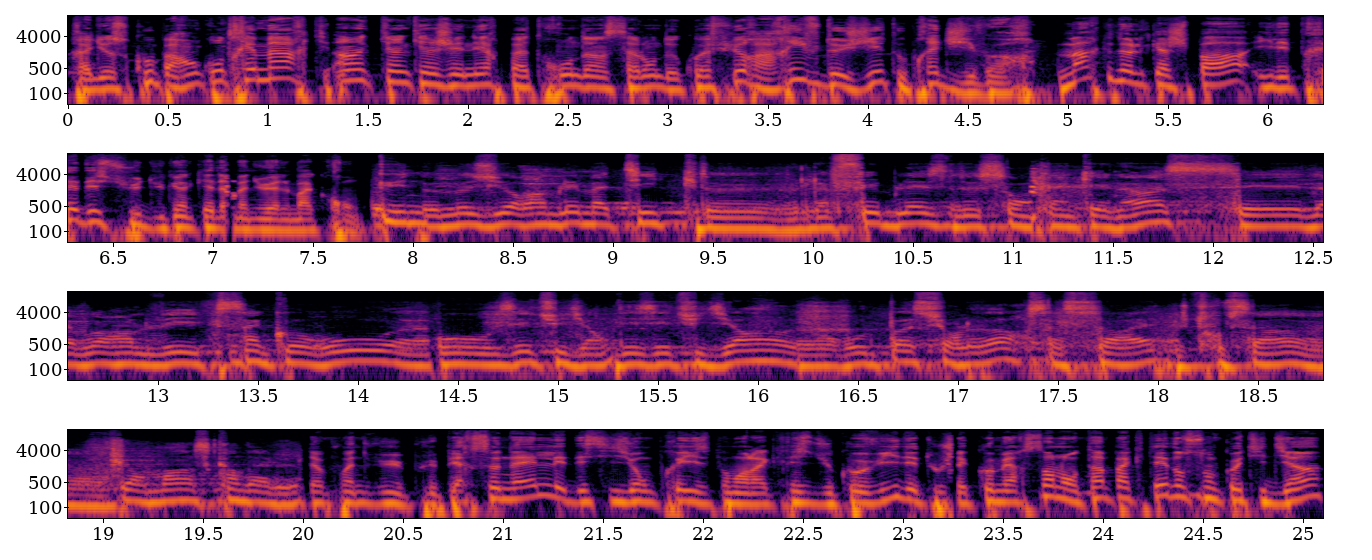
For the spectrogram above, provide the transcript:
Radio Scoop a rencontré Marc, un quinquagénaire patron d'un salon de coiffure à Rive de Gier, tout près de Givors. Marc ne le cache pas, il est très déçu du quinquennat Manuel Macron. Une mesure emblématique de la faiblesse de son quinquennat, c'est d'avoir enlevé 5 euros euh, aux étudiants. Des étudiants ne euh, roulent pas sur l'or, ça se saurait. Je trouve ça euh, purement scandaleux. D'un point de vue plus personnel, les décisions prises pendant la crise du Covid et tous les commerçants l'ont impacté dans son quotidien,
